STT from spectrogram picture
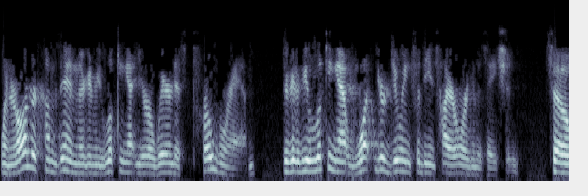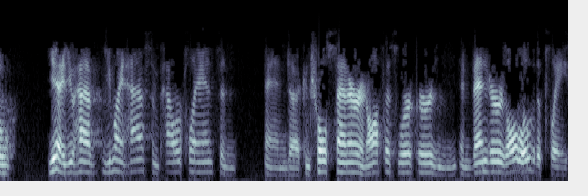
when an auditor comes in, they're going to be looking at your awareness program. They're going to be looking at what you're doing for the entire organization. So yeah, you have you might have some power plants and and uh, control center and office workers and, and vendors all over the place.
